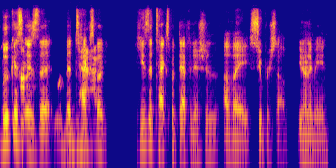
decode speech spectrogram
Lucas is the the textbook. He's the textbook definition of a super sub. You know what I mean?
